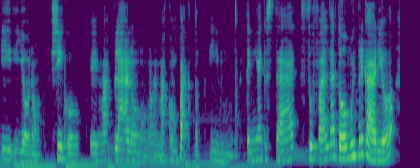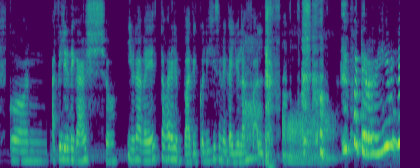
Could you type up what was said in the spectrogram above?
y, y yo no, chico, eh, más plano, más, compacto, y mm, tenía que usar su falda todo muy precario, con alfiler de gancho. Y una vez estaba en el patio del colegio y se me cayó la falda. Oh, Fue terrible.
